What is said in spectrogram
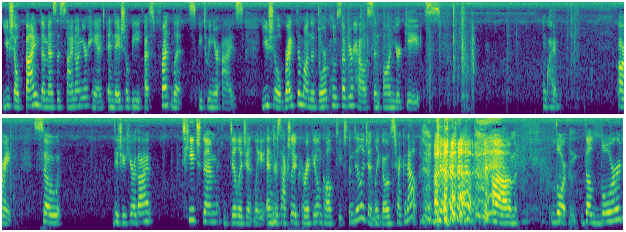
You shall bind them as a sign on your hand, and they shall be as frontlets between your eyes. You shall write them on the doorposts of your house and on your gates. Okay. All right. So, did you hear that? Teach them diligently. And there's actually a curriculum called Teach Them Diligently. Go check it out. um, Lord, the Lord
